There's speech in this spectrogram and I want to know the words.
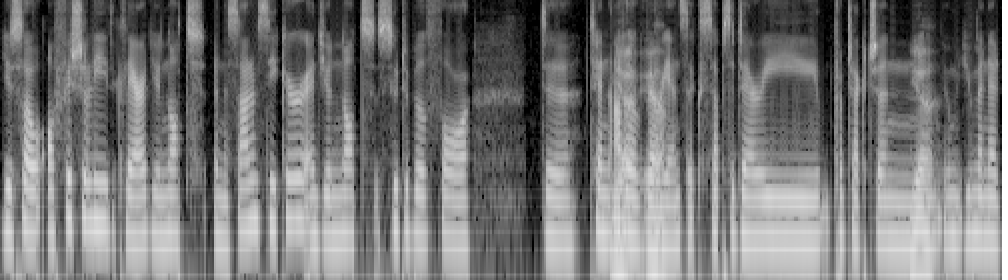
You so officially declared you're not an asylum seeker and you're not suitable for the ten Yeah, other variants like subsidiary protection, humani-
